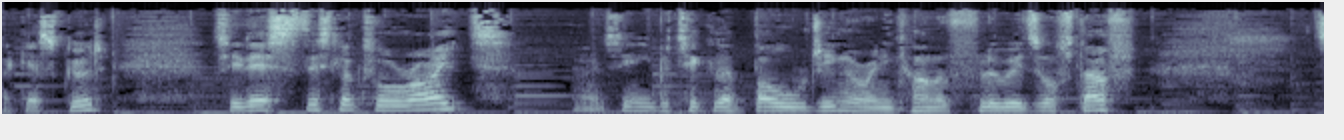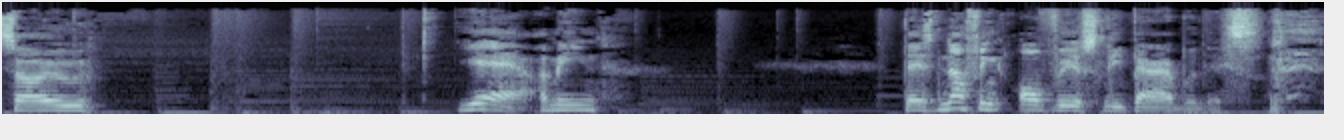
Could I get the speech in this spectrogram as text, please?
I guess good. See this this looks all right. I don't see any particular bulging or any kind of fluids or stuff. So yeah, I mean, there's nothing obviously bad with this.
